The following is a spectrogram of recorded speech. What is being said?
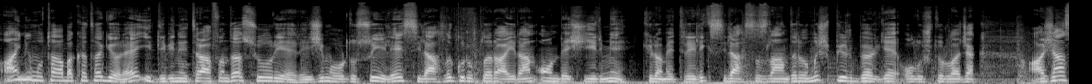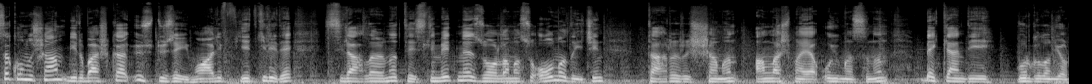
Aynı mutabakata göre İdlib'in etrafında Suriye rejim ordusu ile silahlı grupları ayıran 15-20 kilometrelik silahsızlandırılmış bir bölge oluşturulacak. Ajansa konuşan bir başka üst düzey muhalif yetkili de silahlarını teslim etme zorlaması olmadığı için Tahrir-i Şam'ın anlaşmaya uymasının beklendiği vurgulanıyor.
